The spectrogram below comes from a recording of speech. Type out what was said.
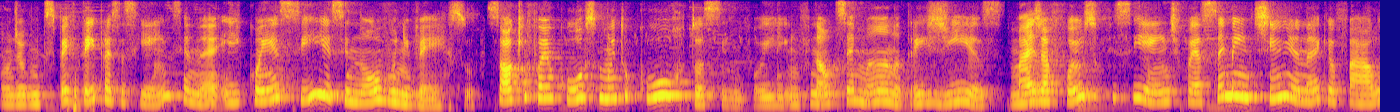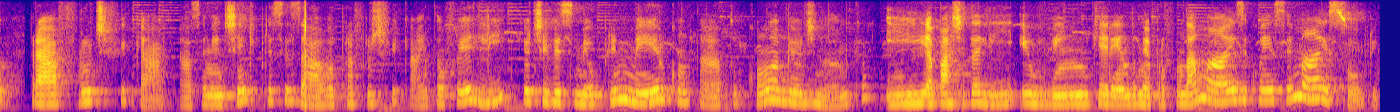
onde eu me despertei para essa ciência, né, e conheci esse novo universo. Só que foi um curso muito curto, assim, foi um final de semana, três dias, mas já foi o suficiente, foi a sementinha, né, que eu falo, para frutificar, a sementinha que precisava para frutificar. Então foi ali que eu tive esse meu primeiro contato com a biodinâmica e a partir dali eu vim querendo me aprofundar mais e conhecer mais sobre.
